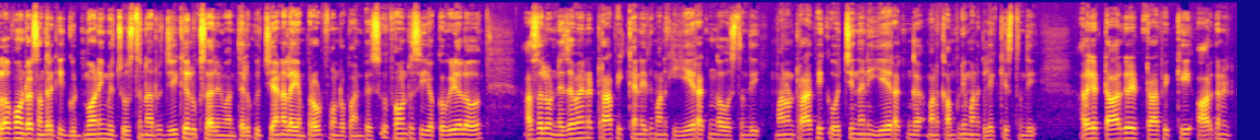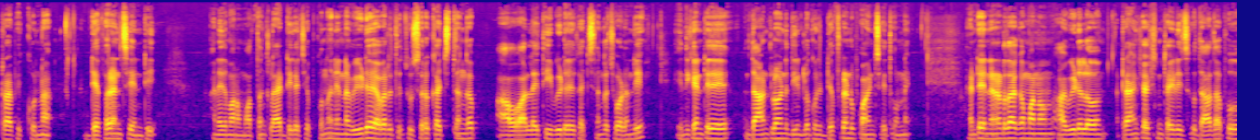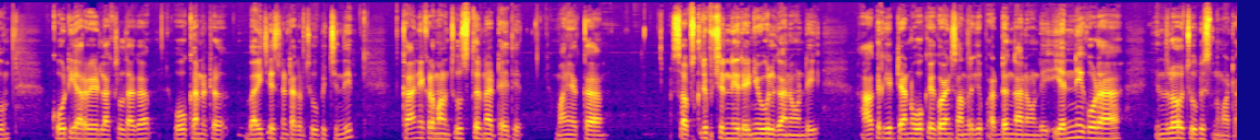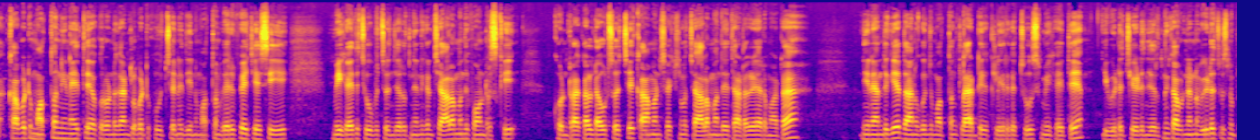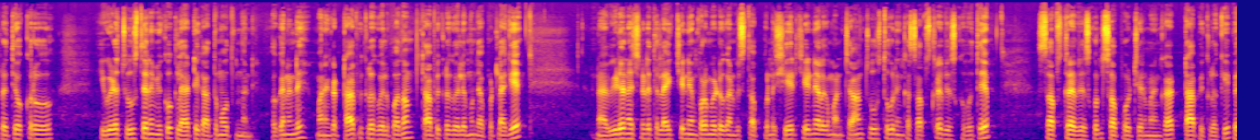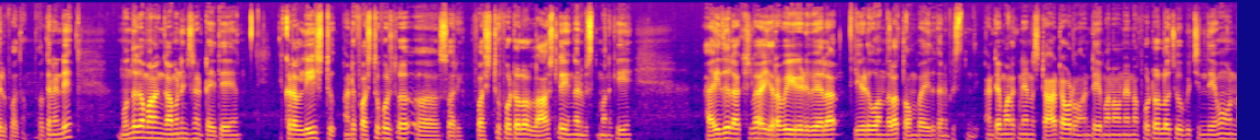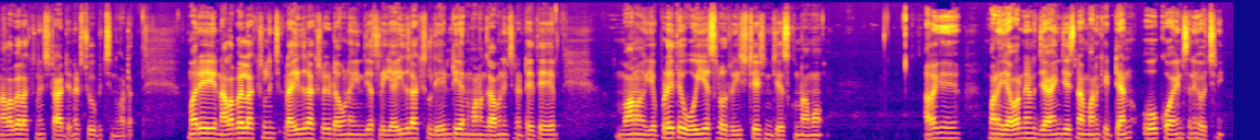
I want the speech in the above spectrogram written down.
Hello founders అందరికీ good morning మీరు చూస్తున్నారు జీకే లుక్ సాలిన్ మన Telugu channel I'm proud founder పనిపిస్తూ founders ఈ యొక్క వీడియోలో అసలు నిజమైన ట్రాఫిక్ అనేది మనకి ఏ రకంగా వస్తుంది? మనం ట్రాఫిక్ వచ్చిందని ఏ రకంగా మన కంపెనీ మనకు లెక్కిస్తుంది? అలాగే టార్గెట్ ట్రాఫిక్కి ఆర్గానిక్ ట్రాఫిక్ ఉన్న డిఫరెన్స్ ఏంటి అనేది మనం మొత్తం క్లారిటీగా చెప్పుకుందాం. నిన్న వీడియో ఎవరైతే చూసారో ఖచ్చితంగా వాళ్ళైతే ఈ వీడియో ఖచ్చితంగా చూడండి. ఎందుకంటే దాంట్లోనే దీంట్లో కొంచెం డిఫరెంట్ పాయింట్స్ అయితే ఉన్నాయి. అంటే నిన్నటిదాకా మనం ఆ వీడియోలో ట్రాన్సాక్షన్ ఐడీస్ దాదాపు కోటి అరవై ఏడు లక్షల దాకా ఓ కన్నెక్ట్ బై చేసినట్టు అక్కడ చూపించింది. కానీ ఇక్కడ మనం చూస్తున్నట్టయితే మన యొక్క సబ్స్క్రిప్షన్ని రెన్యూవల్ కానివ్వండి ఆఖరికి టెన్ ఓకే కాయిన్స్ అందరికీ పడ్డం కానివ్వండి ఇవన్నీ కూడా ఇందులో చూపిస్తుందన్నమాట. కాబట్టి మొత్తం నేనైతే ఒక రెండు గంటలు పెట్టి కూర్చొని దీన్ని మొత్తం వెరిఫై చేసి మీకైతే చూపించడం జరుగుతుంది. ఎందుకంటే చాలామంది ఫౌండర్స్కి కొన్ని రకాల డౌట్స్ వచ్చి కామెంట్ సెక్షన్లో చాలామంది అయితే అడగారన్నమాట నేను అందుకే దాని గురించి మొత్తం క్లారిటీగా క్లియర్గా చూసి మీకైతే ఈ వీడియో చేయడం జరుగుతుంది. కాబట్టి నేను వీడియో చూసిన ప్రతి ఒక్కరూ ఈ వీడియో చూస్తేనే మీకు క్లారిటీగా అర్థమవుతుందండి. ఓకేనండి? మనం ఇంకా టాపిక్లోకి వెళ్ళిపోదాం. టాపిక్లోకి వెళ్ళే ముందు ఎప్పట్లాగే నా వీడియో నచ్చినట్లయితే లైక్ చేయండి ఇన్ఫర్మేటివ్ కనిపిస్తే తప్పకుండా షేర్ చేయండి. అలాగే మన ఛానల్ చూస్తూ కూడా ఇంకా సబ్స్క్రైబ్ చేసుకోకపోతే సబ్స్క్రైబ్ చేసుకొని సపోర్ట్ చేయండి. మనం ఇంకా టాపిక్లోకి వెళ్ళిపోదాం. ఓకేనండి? ముందుగా మనం గమనించినట్టయితే ఇక్కడ లీస్ట్ అంటే ఫస్ట్ ఫోటో సారీ ఫస్ట్ ఫోటోలో లాస్ట్లో ఏం కనిపిస్తుంది మనకి? ఐదు లక్షల ఇరవై ఏడు వేల ఏడు వందల తొంభై ఐదు కనిపిస్తుంది. అంటే మనకు నేను స్టార్ట్ అవ్వడం అంటే మనం నిన్న ఫోటోలో చూపించింది ఏమో నలభై లక్షల నుంచి స్టార్ట్ అయినట్టు చూపించింది అనమాట మరి నలభై లక్షల నుంచి ఇక్కడ ఐదు లక్షలకి డౌన్ అయింది. అసలు ఈ ఐదు లక్షలది ఏంటి అని మనం గమనించినట్టయితే మనం ఎప్పుడైతే ఓఈఎస్లో రిజిస్ట్రేషన్ చేసుకున్నామో అలాగే మనం ఎవరినైనా జాయిన్ చేసినా మనకి టెన్ ఓ కాయిన్స్ అనేవి వచ్చినాయి.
